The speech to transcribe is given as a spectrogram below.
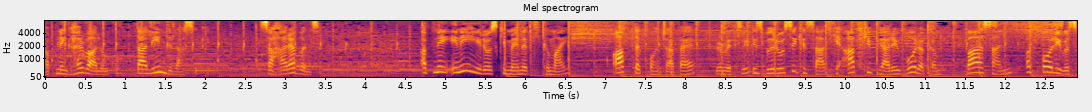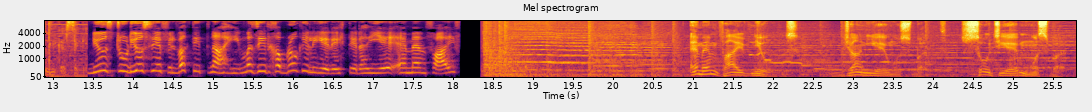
अपने घर वालों को तालीम दिला सके, सहारा बन सके। अपने इन्हीं हीरोज की मेहनत की कमाई आप तक पहुंचाता है। रिमिटली इस भरोसे के साथ कि आपके प्यारे वो रकम बसानी और फौरी वसूल कर सके। न्यूज़ स्टूडियो से फिल वक्त इतना ही। मजीद खबरों के लिए देखते रहिए M M five M M five news जानिए मुस्बत सोचिए मुस्बत।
